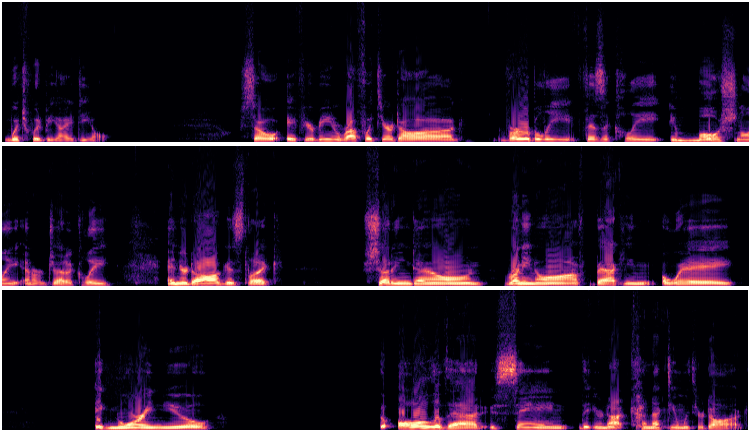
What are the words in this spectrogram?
which would be ideal. So if you're being rough with your dog, verbally, physically, emotionally, energetically, and your dog is like shutting down, running off, backing away, ignoring you, all of that is saying that you're not connecting with your dog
